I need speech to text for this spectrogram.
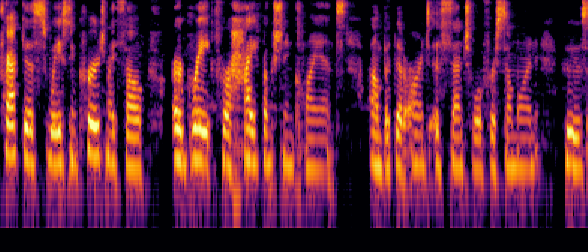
Practice, Ways to Encourage Myself are great for high functioning clients, um, but that aren't essential for someone who's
